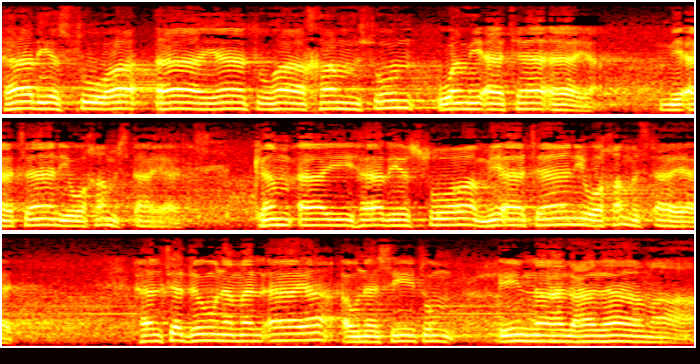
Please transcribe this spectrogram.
هذه السورة آياتها خمس ومئتا آية مئتان وخمس آيات. كم آية هذه السورة؟ مئتان وخمس آيات. هل تدرون ما الآية أو نسيتم؟ إنها العلامة.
